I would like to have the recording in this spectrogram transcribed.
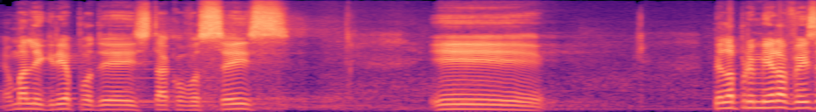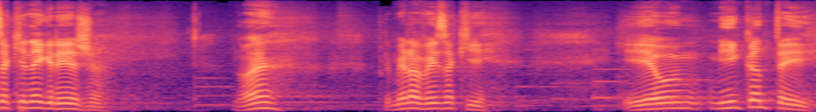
É uma alegria poder estar com vocês. E pela primeira vez aqui na igreja, não é? Primeira vez aqui. Eu me encantei.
